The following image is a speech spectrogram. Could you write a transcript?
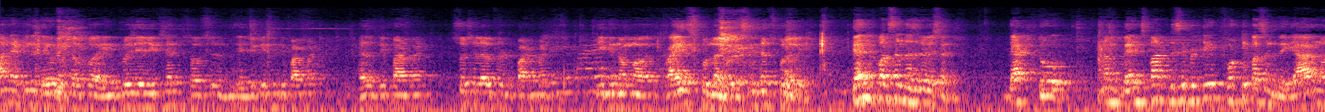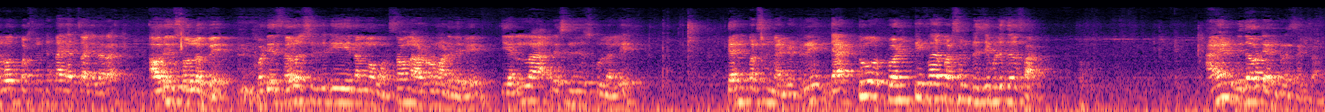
on at least ದೇವ್ ಸ್ವಲ್ಪ inclusive education social education department health department social welfare department ಈಗ ನಮ್ಮ ಪ್ರೈಸ್ ಸ್ಕೂಲಲ್ಲಿ ರೆಸಿಡೆನ್ಷಿಯಲ್ ಸ್ಕೂಲಲ್ಲಿ ten percent reservation that to ನಮ್ಮ ಬೆಂಚ್ ಮಾರ್ಕ್ ಡಿಸಿಬಿಲಿಟಿ ಫೋರ್ಟಿ ಪರ್ಸೆಂಟ್ ಇದೆ. ಯಾರು ನಲವತ್ತು ಪರ್ಸೆಂಟ್ ಹೆಚ್ಚಾಗಿದ್ದಾರೆ? ಅವರಿಗೆ ಸೌಲಭ್ಯ. ಬಟ್ ಈ ಸರ್ವಸ್ಥಿತಿಗೆ ನಮ್ಮ ಹೊಸವನ್ನು ಆರ್ಡರ್ ಮಾಡಿದ್ದೀವಿ. ಎಲ್ಲ ರೆಸಿಡೆನ್ಷಿಯಲ್ ಸ್ಕೂಲಲ್ಲಿ ten percent mandatory that to twenty five percent disability ಸಾಕು and without entrance exam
